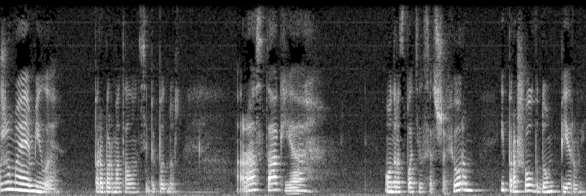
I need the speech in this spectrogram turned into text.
же, моя милая», пробормотал он себе под нос. Раз так я... Он расплатился с шофером и прошел в дом первый.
